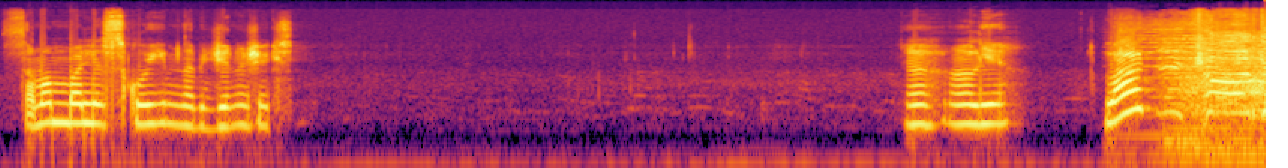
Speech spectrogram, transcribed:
Saman balyası koyayım da bir canı çeksin. Heh al ye. Lan up.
